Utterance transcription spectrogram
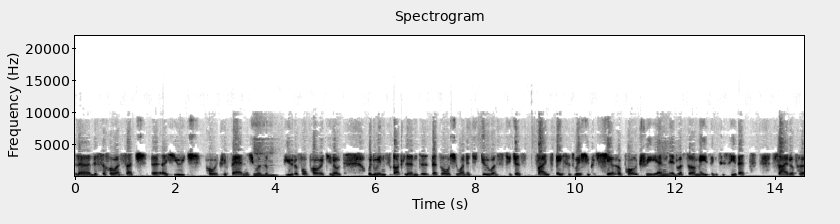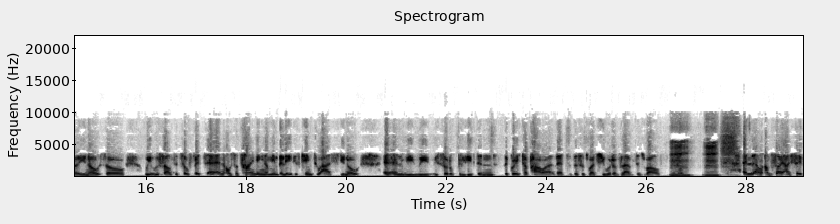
uh, Lesego was such a, a huge poetry fan. She was a beautiful poet. You know, when we were in Scotland, that's all she wanted to do was to just find spaces where she could share her poetry, and it was so amazing to see that side of her. You know, so we, we felt it so fit, and also timing. I mean, the ladies came to us. You know. And, and we, we, we sort of believed in the greater power that this is what she would have loved as well, you know. Mm, mm. And I- I'm sorry, I said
